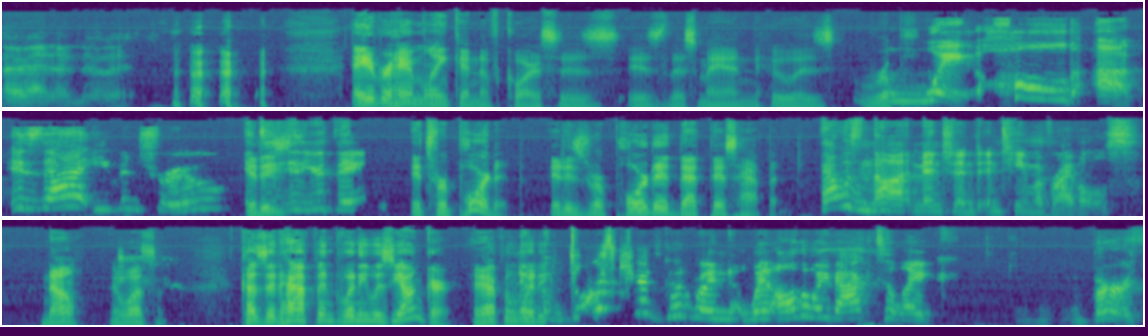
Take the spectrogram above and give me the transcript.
All right, I know it. Abraham Lincoln, of course, is is this man who is Wait, hold up. Is that even true? It is, is- your thing? it's reported. It is reported that this happened. That was not mentioned in Team of Rivals. No, it wasn't. Because it happened when he was younger. It happened No, when he, Doris Kearns Goodwin went all the way back to like birth,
